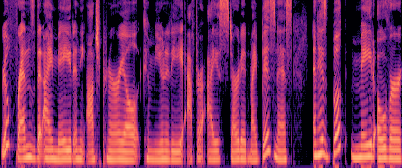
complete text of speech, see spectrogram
real friends that I made in the entrepreneurial community after I started my business. And his book, Made Over,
